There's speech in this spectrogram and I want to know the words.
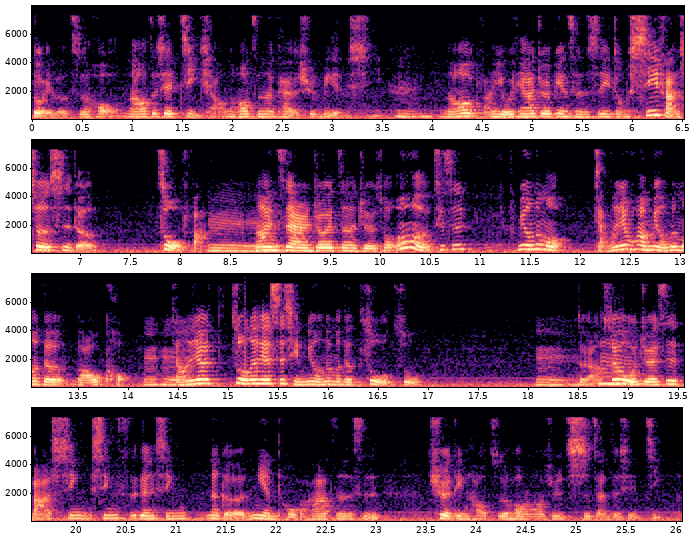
对了之后，然后这些技巧，然后真的开始去练习，嗯，然后反正有一天它就会变成是一种吸反射式的做法，嗯，然后你自然而然就会真的觉得说，哦，其实没有那么讲那些话没有那么的拗口，嗯哼，讲那些做那些事情没有那么的做作，嗯，对啊，所以我觉得是把心心思跟心那个念头把它真的是确定好之后，然后去施展这些技能。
